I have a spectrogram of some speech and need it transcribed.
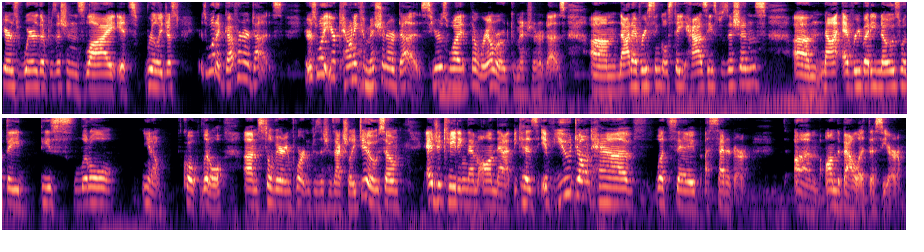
here's where their positions lie. It's really just here's what a governor does. Here's what your county commissioner does. Here's mm-hmm. what the railroad commissioner does. Um, not every single state has these positions. Um, not everybody knows what they these little you know quote little um, still very important positions actually do. So educating them on that because if you don't have let's say a senator um, on the ballot this year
